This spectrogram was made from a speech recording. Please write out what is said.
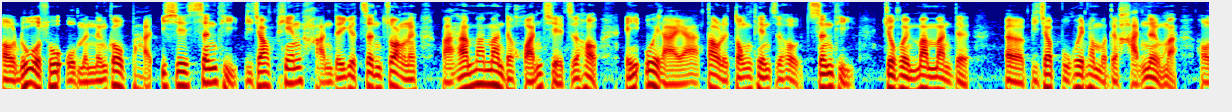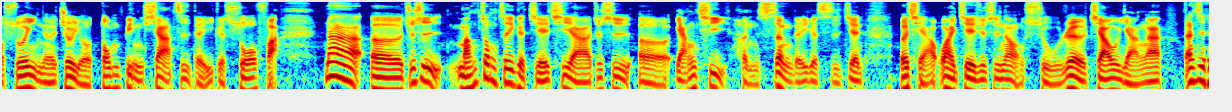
哦，如果说我们能够把一些身体比较偏寒的一个症状呢，把它慢慢的缓解之后，诶，未来啊，到了冬天之后，身体就会慢慢的。呃，比较不会那么的寒冷嘛，好，所以呢，就有冬病夏治的一个说法。那呃，就是芒种这个节气啊，就是呃阳气很盛的一个时间，而且啊，外界就是那种暑热骄阳啊，但是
